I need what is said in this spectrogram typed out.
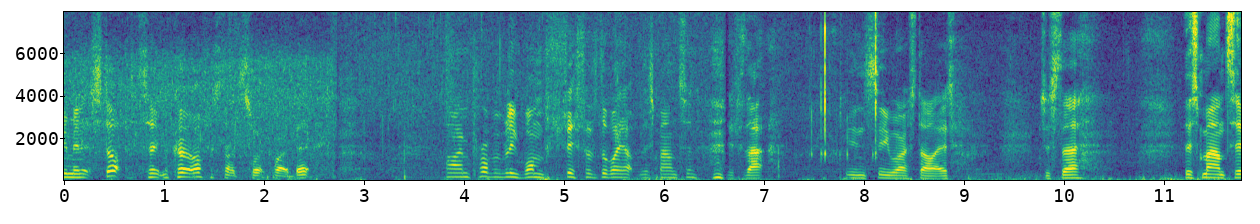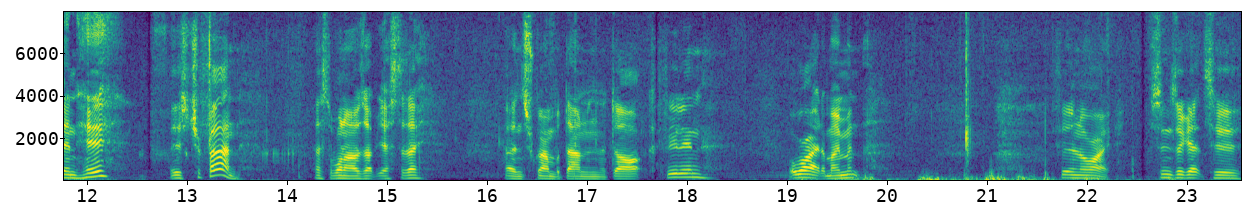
Two minute stop take my coat off. I started to sweat quite a bit. I'm probably one fifth of the way up this mountain if that. You can see where I started. Just there. This mountain here is Tryfan that's the one I was up yesterday and scrambled down in the dark. Feeling all right at the moment. Feeling all right. As soon as I get to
